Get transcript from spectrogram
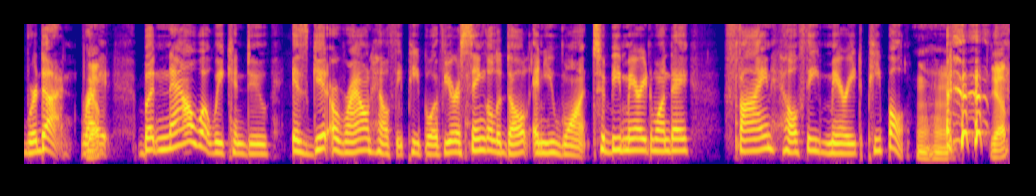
we're done, right? But now what we can do is get around healthy people. If you're a single adult and you want to be married one day, find healthy married people. Mm-hmm. Yep.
